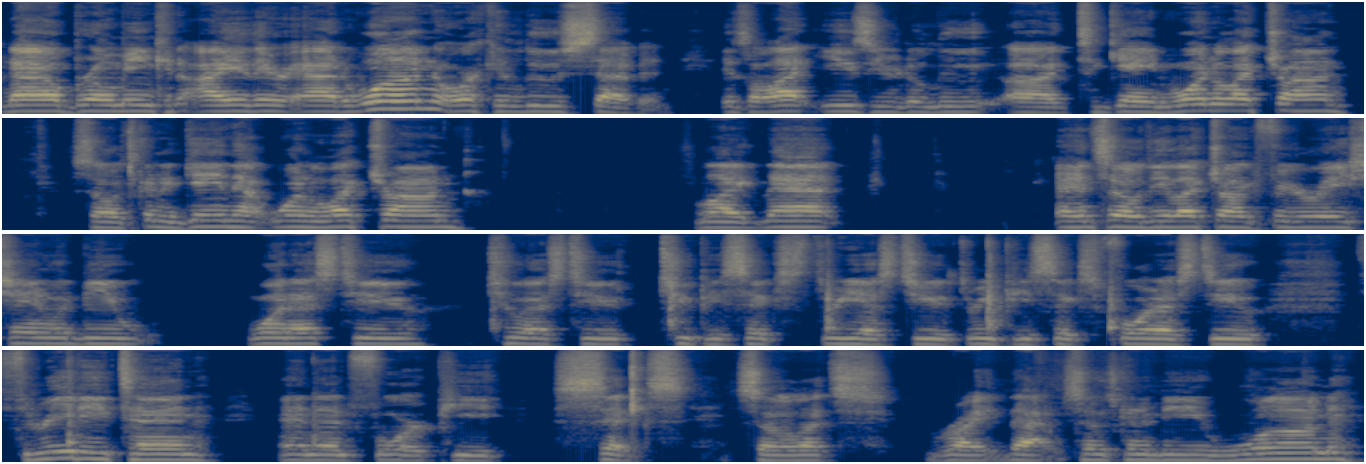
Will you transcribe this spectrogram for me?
now bromine can either add one or it can lose seven. It's a lot easier to lose uh, to gain one electron. So it's going to gain that one electron like that. And so the electron configuration would be 1s2, 2s2, 2p6, 3s2, 3p6, 4s2, 3d10, and then 4p6. So let's write that. So it's going to be 1s2,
